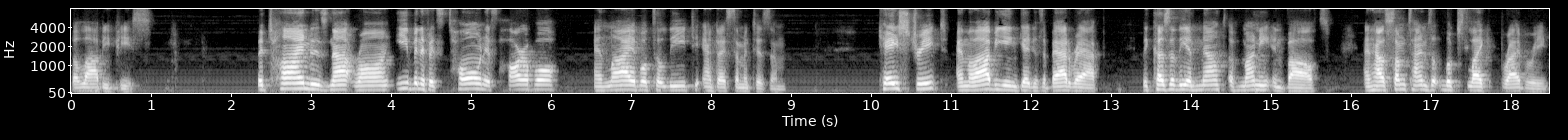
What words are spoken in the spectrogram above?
the lobby piece. The Times is not wrong, even if its tone is horrible and liable to lead to anti Semitism. K Street and the lobbying get is a bad rap because of the amount of money involved and how sometimes it looks like bribery.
